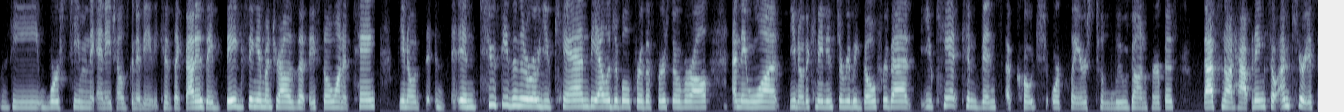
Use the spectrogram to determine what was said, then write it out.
the worst team in the NHL is going to be because like that is a big thing in Montreal is that they still want to tank. You know, in two seasons in a row, you can be eligible for the first overall, and they want you know the Canadiens to really go for that. You can't convince a coach or players to lose on purpose. That's not happening. So I'm curious.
